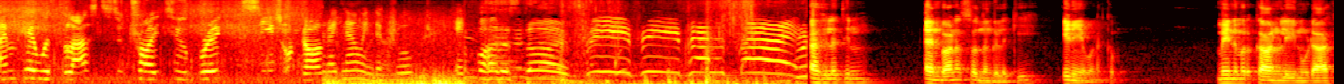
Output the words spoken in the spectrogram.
I'm here with Blast to try to break the siege on Gaza. Right now in the crew, it அகிலத்தின் அன்பான சொந்தங்களுக்கு இனிய வணக்கம். மீண்டும் ஒரு காணொலியினூடாக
